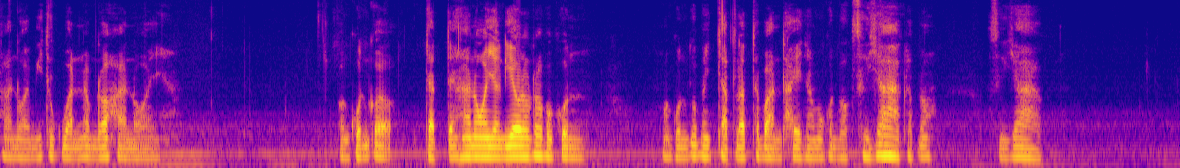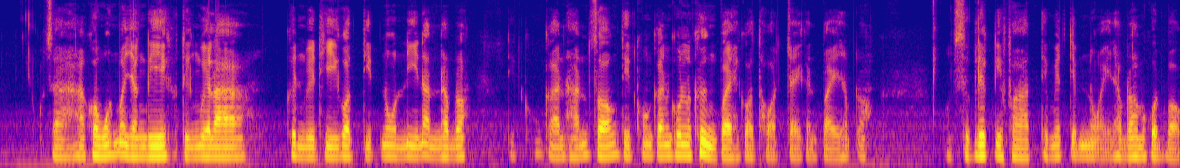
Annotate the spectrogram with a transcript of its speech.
ฮานอยมีทุกวันนะครับเนาะฮานอย บางคนก็จัดแต่ฮานอยอย่างเดียวแล้วบบางคนบางคนก็ไม่จัดรัฐบาลไทยนะบางคนบอกซื้อยากครับเนาะซื้อยากจะหาข้อมูลมาอย่างดีถึงเวลาขึ้นเวทีก็ติดโน่นนี่นั่นครับเนาะติดโครงการหันสองติดโครงการคนละครึ่งไปก็ถอดใจกันไปครับเนาะศึกเล็กดีฟาเต็มเม็ดเต็มหน่วยครับเนาะบางคนบอก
